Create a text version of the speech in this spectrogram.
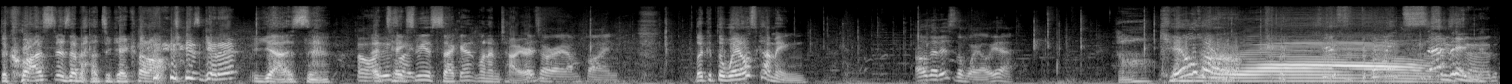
The crust is about to get cut off. Just get it? yes. Oh, it takes like- me a second when I'm tired. It's all right. I'm fine. Look at the whales coming. Oh, that is the whale. Yeah. Kill her! her! Point She's seven. dead.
